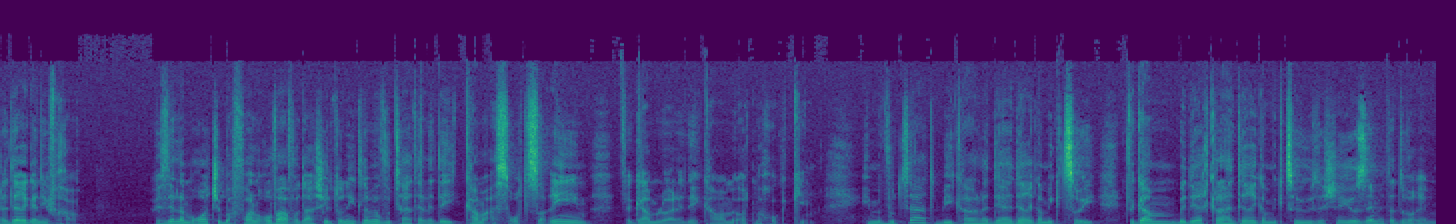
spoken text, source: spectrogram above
לדרג הנבחר. וזה למרות שבפועל רוב העבודה השלטונית לא מבוצעת על ידי כמה עשרות שרים וגם לא על ידי כמה מאות מחוקקים. היא מבוצעת בעיקר על ידי הדרג המקצועי, וגם בדרך כלל הדרג המקצועי הוא זה שיוזם את הדברים,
